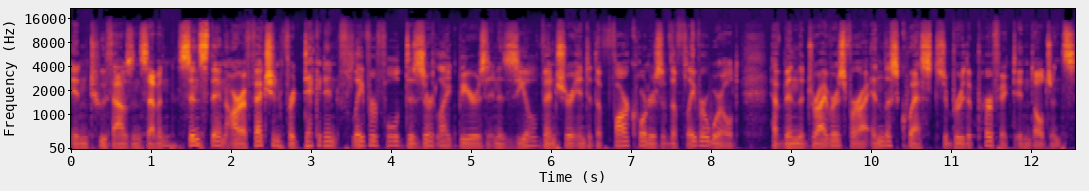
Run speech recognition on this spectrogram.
in 2007. Since then, our affection for decadent, flavorful, dessert like beers and a zeal venture into the far corners of the flavor world have been the drivers for our endless quest to brew the perfect indulgence.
